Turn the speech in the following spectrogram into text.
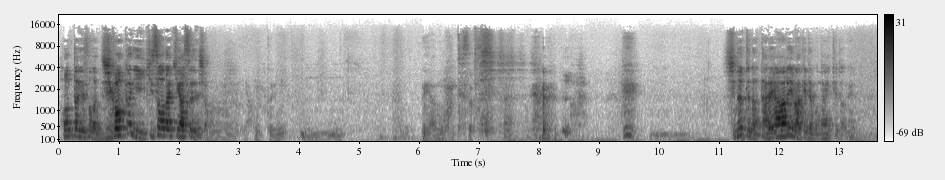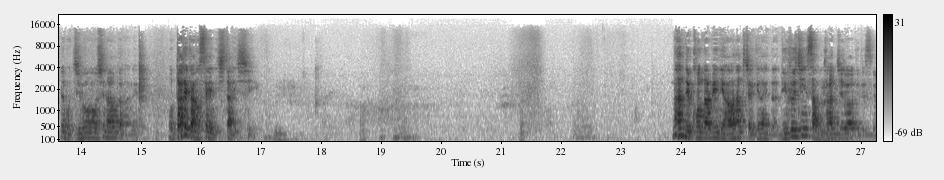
本当にその地獄に行きそうな気がするでしょいや本当にいやもう本当にそうです、はい死ぬっていうのは誰が悪いわけでもないけどね。でも自分を失うからね。もう誰かのせいにしたいし。なんでこんな目に遭わなくちゃいけないんだ。理不尽さを感じるわけですよ、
